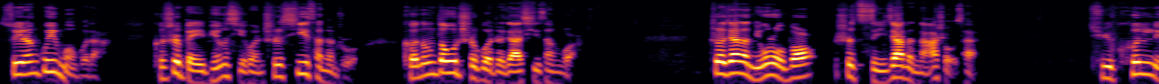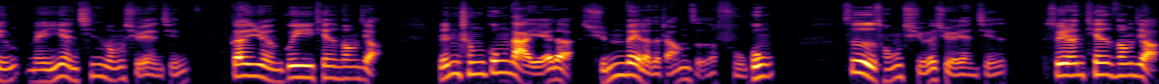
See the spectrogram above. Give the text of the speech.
虽然规模不大，可是北平喜欢吃西餐的主，可能都吃过这家西餐馆。这家的牛肉包是此一家的拿手菜。去昆陵美艳亲王雪艳琴，甘愿皈依天方教，人称龚大爷的寻贝勒的长子辅公，自从娶了雪艳琴，虽然天方教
